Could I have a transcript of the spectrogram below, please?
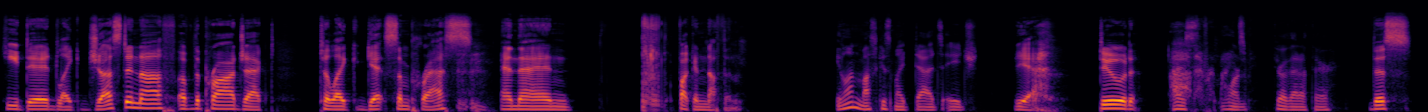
he did like just enough of the project to like get some press and then fucking nothing. Elon Musk is my dad's age. Yeah. Dude, I just that reminds me. throw that out there. This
